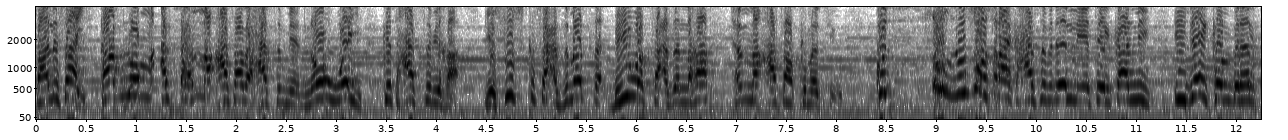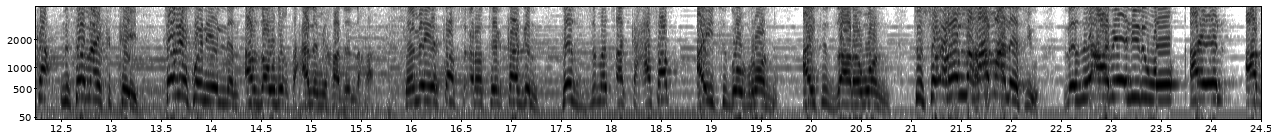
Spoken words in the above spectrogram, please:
ሳልሳይ ካብ ሎም መዓልቲ ሕማቕ ሓሳብ ኣይሓስብ እኒአ ኖ ወይ ክትሓስብ ኢኻ የሱስ ክሳዕ ዝመፅእ ብሂወት ሳዕ ዘለኻ ሕማቕ ሓሳብ ክመፅ እዩ ፍጹም ንፁህ ጥራይ ክሓስብ ደሊ እየ ተልካኒ ኢደይ ከምብረልካ ንሰማይ ክትከይድ ተደይ ኮይኑ የለን ኣብዛ ውድቕቲ ዓለም ኢኻ ዘለኻ ከመይ ጌርካ ስዕሮ ተልካ ግን ዘዝመፀካ ሓሳብ ኣይትገብሮን ኣይትዛረቦን ትስዕሮ ኣለኻ ማለት እዩ ስለዚ ኣቤል ኢልዎ ቃየል ኣብ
